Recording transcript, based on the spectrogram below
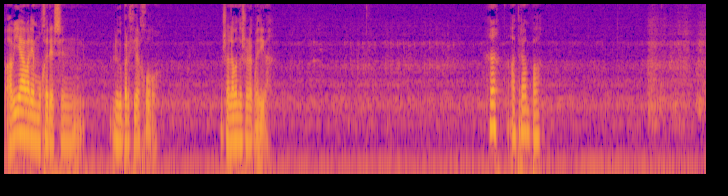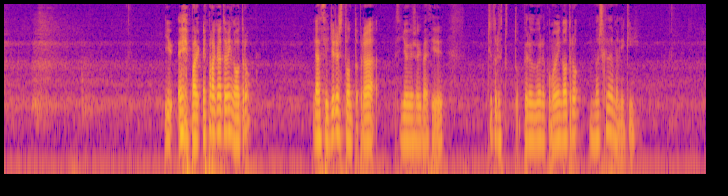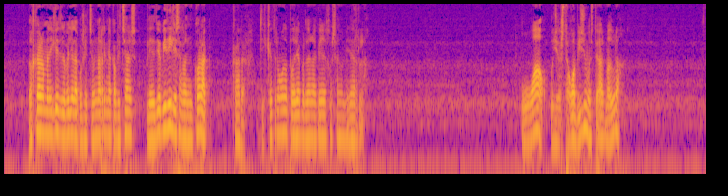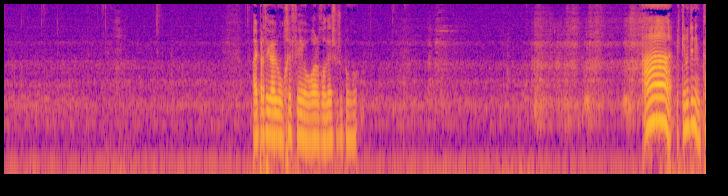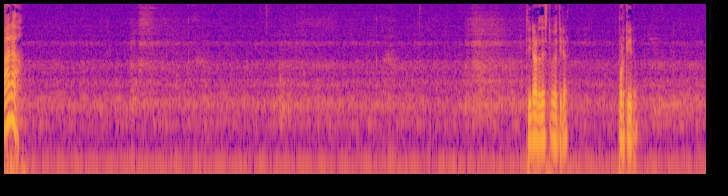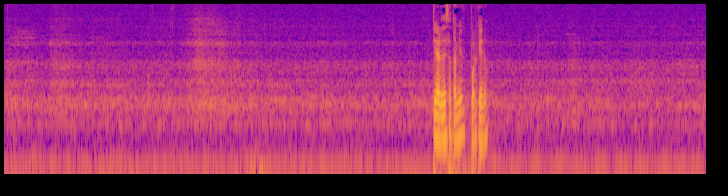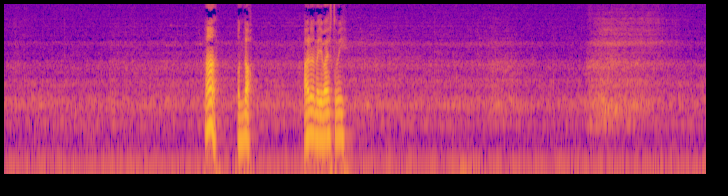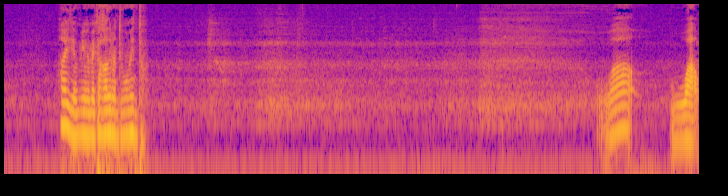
Había varias mujeres en lo que parecía el juego. O sea, la banda sonora que me diga. Ja, a trampa. Y eh, pa- es para que te venga otro. Y hace, yo eres tonto, pero ahora. Si yo que soy para decir. Si tú eres tonto, pero bueno, como venga otro. Máscara de maniquí. Máscara de maniquí del Valle de la Cosecha. Una reina caprichosa le dio vida y les arrancó la cara. ¿De qué otro modo podría perdonar a aquella cosa al mirarla? ¡Wow! Oye, está guapísimo esta armadura. Ahí parece que va a haber un jefe o algo de eso, supongo. ¡Ah! Es que no tienen cara. Tirar de esto voy a tirar. ¿Por qué no? Tirar de esta también, ¿por qué no? Ah, onda. ¿A dónde me lleva esto a mí? Ay, Dios mío, que me he cagado durante un momento. Wow. Wow.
